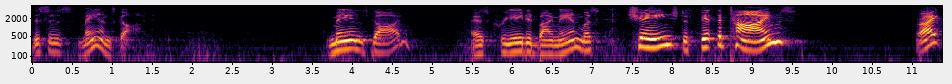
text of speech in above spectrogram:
This is man's God. Man's God, as created by man, must change to fit the times, right?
